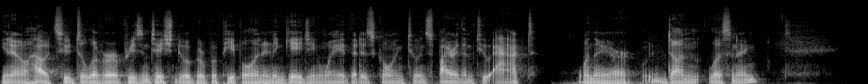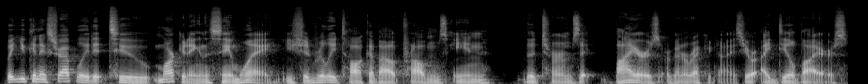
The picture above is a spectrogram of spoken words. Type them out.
you know, how to deliver a presentation to a group of people in an engaging way that is going to inspire them to act when they are done listening. But you can extrapolate it to marketing in the same way. You should really talk about problems in the terms that buyers are going to recognize, your ideal buyers.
